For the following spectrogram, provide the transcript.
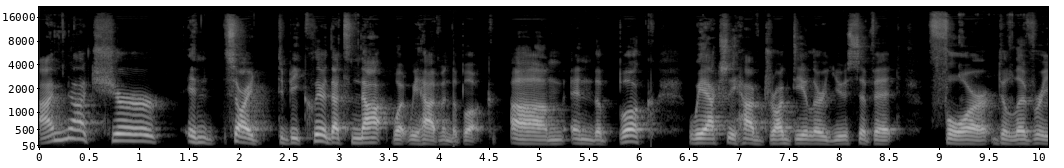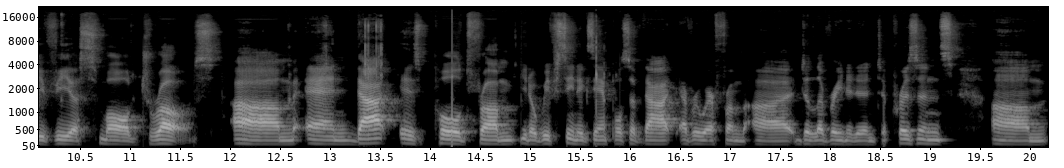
I'm not sure. In sorry to be clear, that's not what we have in the book. Um, in the book, we actually have drug dealer use of it for delivery via small drones. Um, and that is pulled from, you know, we've seen examples of that everywhere from uh, delivering it into prisons um,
